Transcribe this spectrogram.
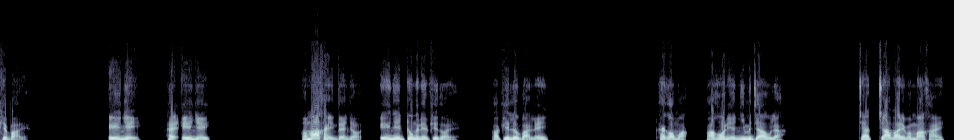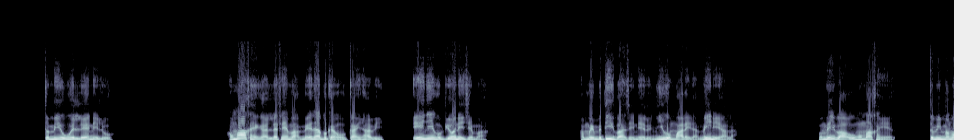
ဖြစ်ပါတယ်။အေးငိမ့်ဟဲ့အေးငိမ့်မမခိုင်တန်ကြောင့်အေးငိမ့်တွန့်ကနေဖြစ်သွားတယ်။ဘာဖြစ်လို့ပါလဲ။ ခဲကောင်မငါခေါ်နေညီမကြောက်ဘူးလား။ကြားကြားပါတယ်မမခိုင်။သမီးကိုဝစ်လဲနေလို့မမခိုင်ကလက်ထဲမှာမဲသားပကံကိုကင်ထားပြီးအင်းချင်းကိုပြောနေခြင်းမှာအမေမသိပါစေနဲ့လို့ညီကိုမှားလိုက်တာမေ့နေရလားမမေ့ပါဘူးမမခိုင်ရဲ့သမီးမမ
